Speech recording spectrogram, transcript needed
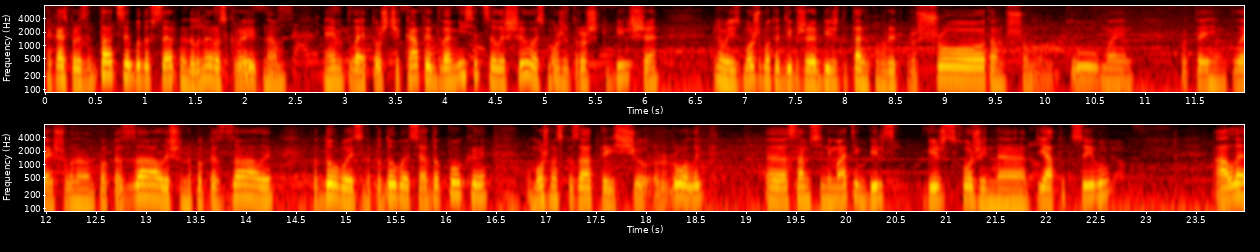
Якась презентація буде в серпні, де вони розкриють нам геймплей. Тож чекати два місяці лишилось, може трошки більше. Ну і зможемо тоді вже більш детально поговорити про що там, що ми думаємо, про той геймплей, що вони нам показали, що не показали, подобається, не подобається. А допоки можна сказати, що ролик, е, сам Cinematic більш, більш схожий на п'яту циву, але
